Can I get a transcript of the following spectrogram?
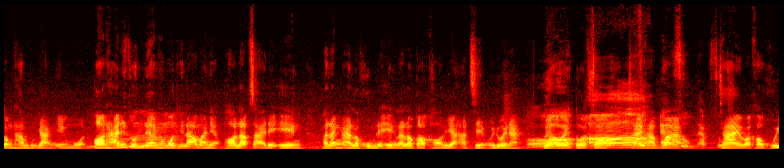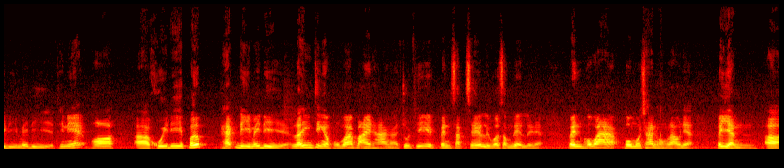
ต้องทำทุกอย่างเองหมด พอท้ายที่สุดเรื่องทั้งหมดที่เล่ามาเนี่ยพอรับสายได้เอง พพนักงานเราคุมได้เองแล้วเราก็ขออนุญาตอัดเสียงไว้ด้วยนะอ๋อเพื่อเอาไว้ตรวจสอบใช่ครับแอบว่าซุ่มแอบซุ่มใช่ว่าเขาคุยดีไม่ดี ทีนี้พออ่าคุยดีปุ๊บแพ็คดีไม่ดี แล้วจริงๆอะผมว่าปลายทางอะจุดที่เป็นสักเซสหรือว่าสำเร็จเลยเนี่ยเป็นเพราะว่าโปรโมชั่นของเราเนี่ยเปลี่ยนเอ่อ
